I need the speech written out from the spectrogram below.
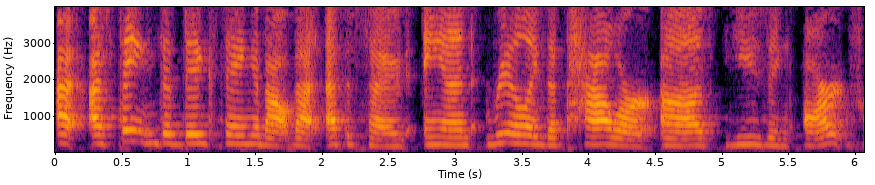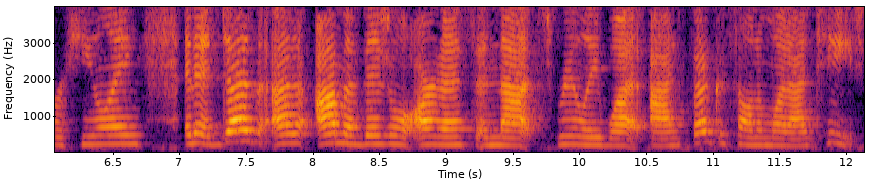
I, I think the big thing about that episode and really the power of using art for healing, and it does, I, I'm a visual artist, and that's really what I focus on and what I teach.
